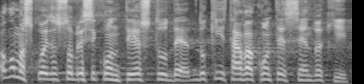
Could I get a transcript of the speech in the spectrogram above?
Algumas coisas sobre esse contexto de, do que estava acontecendo aqui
